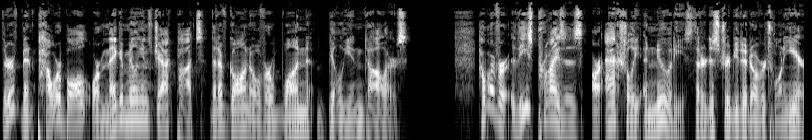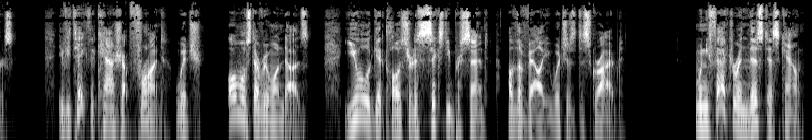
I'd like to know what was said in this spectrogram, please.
there have been Powerball or Mega Millions jackpots that have gone over $1 billion. However, these prizes are actually annuities that are distributed over 20 years. If you take the cash up front, which almost everyone does, you will get closer to 60% of the value which is described. When you factor in this discount,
